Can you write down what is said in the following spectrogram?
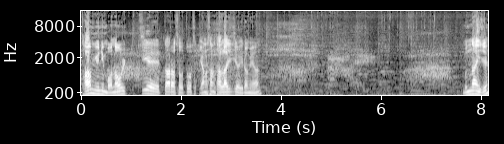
다음 유닛 뭐 나올지에 따라서 또 양상 달라지죠 이러면. 문나이즈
